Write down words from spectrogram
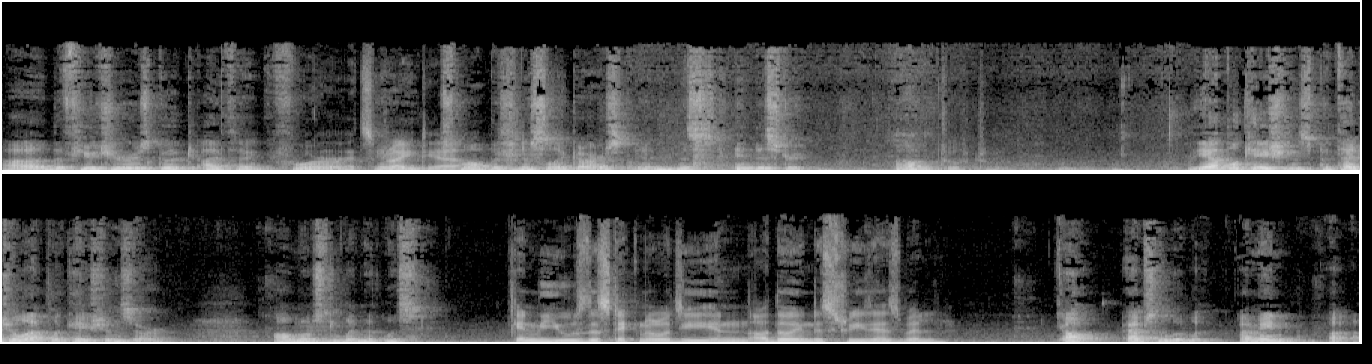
uh, the future is good, I think, for That's a right, yeah. small business like ours in this industry. Um, true, true. The applications, potential applications, are almost mm-hmm. limitless. Can we use this technology in other industries as well? Oh, absolutely. I mean, uh,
